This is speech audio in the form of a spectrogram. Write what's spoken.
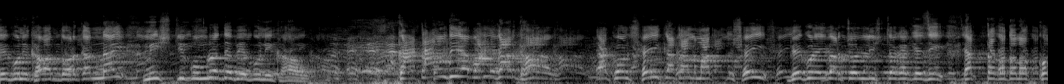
বেগুনি খাওয়ার দরকার নাই, মিষ্টি কুমড়োতে বেগুনি খাও। কাঁঠাল দিয়ে বার্গার খাও। এখন সেই কাঁঠাল মাত্র, সেই বেগুন এইবার চল্লিশ টাকা কেজি। একটা কথা লক্ষ্য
